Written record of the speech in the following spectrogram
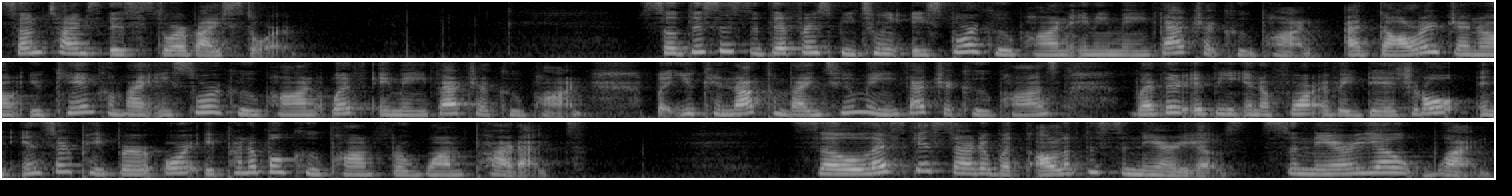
sometimes it's store by store. So this is the difference between a store coupon and a manufacturer coupon. At Dollar General, you can combine a store coupon with a manufacturer coupon, but you cannot combine two manufacturer coupons, whether it be in the form of a digital, an insert paper, or a printable coupon for one product. So let's get started with all of the scenarios. Scenario 1.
